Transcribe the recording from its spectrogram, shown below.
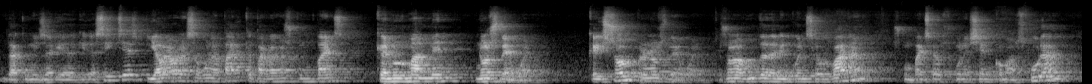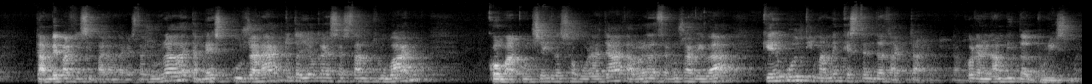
de comissaria d'aquí de Sitges, i hi haurà una segona part que parlaran els companys que normalment no els veuen, que hi són però no els veuen, que són el grup de delinqüència urbana, els companys que els coneixem com els Cura, també participaran d'aquesta jornada i també es posaran tot allò que s'estan trobant com a Consell de Seguretat a l'hora de fer-nos arribar què últimament que estem detectant en l'àmbit del turisme.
